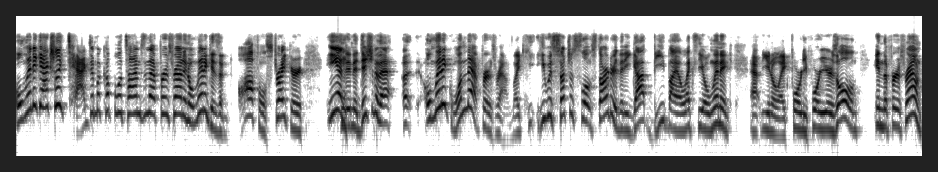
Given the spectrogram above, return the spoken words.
Oleinik actually tagged him a couple of times in that first round, and Oleinik is an awful striker. And in addition to that, uh, Oleinik won that first round. Like he, he was such a slow starter that he got beat by Alexei Oleinik at you know like 44 years old in the first round.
